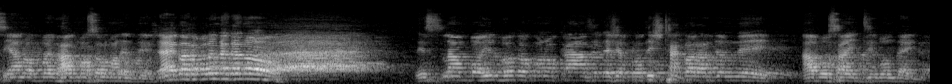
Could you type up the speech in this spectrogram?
ছিয়ানব্বই ভাগ মুসলমানের দেশ। কথা বলেন না কেন? ইসলাম বহির্ভূত কোন কাজ দেশে প্রতিষ্ঠা করার জন্য আবু সাইদ জীবন দেয়নি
